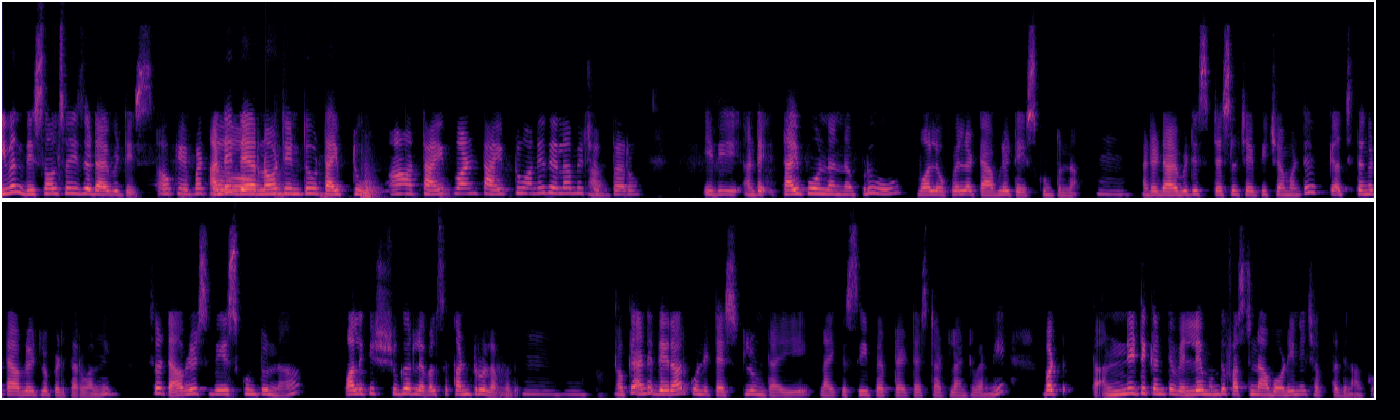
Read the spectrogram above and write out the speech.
even this also uh diabetes. Okay but అంటే they are not into type two. Type one type two అనేది ఎలా మీరు. చెప్తారు? ఇది అంటే టైప్ వన్ అన్నప్పుడు వాళ్ళు ఒకవేళ టాబ్లెట్ వేసుకుంటున్నా. అంటే డయాబెటీస్ టెస్టులు చేయించామంటే ఖచ్చితంగా టాబ్లెట్లో పెడతారు వాళ్ళని. సో టాబ్లెట్స్ వేసుకుంటున్నా వాళ్ళకి షుగర్ లెవెల్స్ కంట్రోల్ అవ్వదు. ఓకే? అంటే దేర్ ఆర్ కొన్ని టెస్ట్లు ఉంటాయి లైక్ సి పెప్టైడ్ టెస్ట్ అట్లాంటివన్నీ. బట్ అన్నిటికంటే వెళ్ళే ముందు ఫస్ట్ నా బాడీనే చెప్తుంది నాకు.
